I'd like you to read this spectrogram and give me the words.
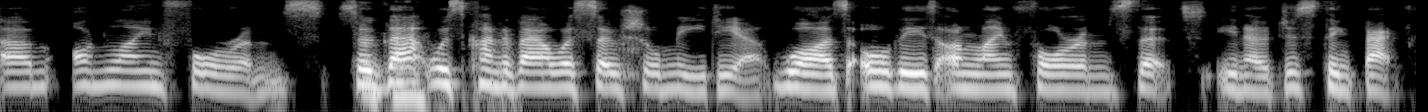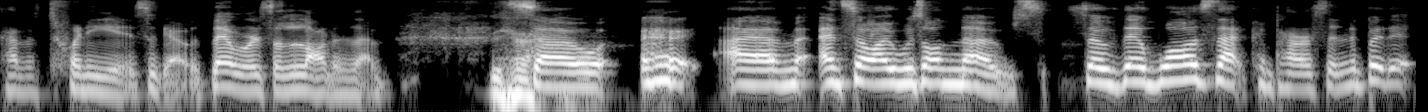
um, online forums. So Okay. that was kind of our social media was all these online forums that you know just think back kind of 20 years ago. There was a lot of them. yeah. So um and so I was on those. So there was that comparison, but it,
